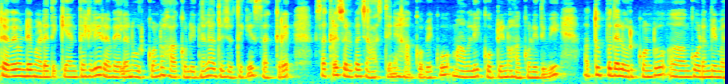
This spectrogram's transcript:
ರವೆ ಉಂಡೆ ಮಾಡೋದಕ್ಕೆ ಅಂತ ಹೇಳಿ ರವೆ ಎಲ್ಲನೂ ಹುರ್ಕೊಂಡು ಹಾಕ್ಕೊಂಡಿದ್ನಲ್ಲ ಅದ್ರ ಜೊತೆಗೆ ಸಕ್ಕರೆ. ಸಕ್ಕರೆ ಸ್ವಲ್ಪ ಜಾಸ್ತಿನೇ ಹಾಕ್ಕೋಬೇಕು. ಮಾಮೂಲಿ ಕೊಬ್ಬರಿನೂ ಹಾಕ್ಕೊಂಡಿದ್ದೀವಿ ತುಪ್ಪದಲ್ಲಿ ಹುರ್ಕೊಂಡು ಗೋಡಂಬಿ ಮತ್ತು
